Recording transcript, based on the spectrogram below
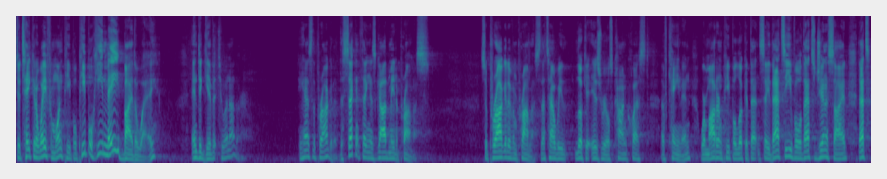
to take it away from one people, people he made, by the way, and to give it to another. He has the prerogative. The second thing is God made a promise. So, prerogative and promise. That's how we look at Israel's conquest of Canaan, where modern people look at that and say, that's evil, that's genocide, that's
